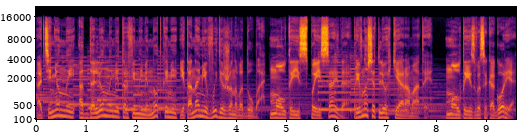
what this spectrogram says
оттененный отдаленными торфяными нотками и тонами выдержанного дуба. Молты из Спейсайда привносят легкие ароматы. Молты из высокогорья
